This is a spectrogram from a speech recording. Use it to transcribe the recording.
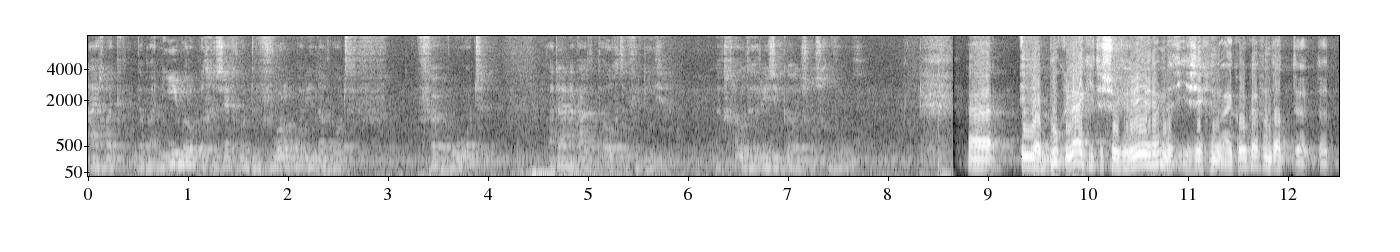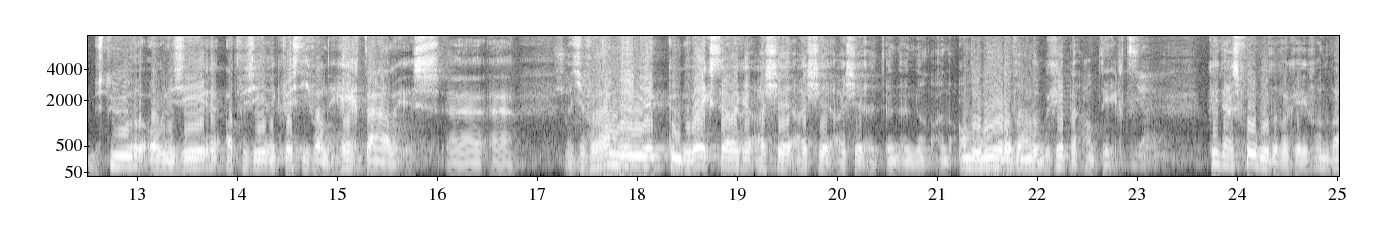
En eigenlijk de manier waarop het gezegd wordt, de vorm waarin dat wordt verwoord, uiteindelijk uit het oog te verliezen. Met grote risico's als gevolg. Eh, in jouw boek lijkt je te suggereren, dat je zegt nu eigenlijk ook, hè, van dat, dat besturen, organiseren, adviseren een kwestie van hertalen is. Eh, eh, dat je veranderingen kunt bewerkstelligen als je, als je, als je het, een, een, een andere woorden of andere begrippen hanteert. Ja, Kun je daar eens voorbeelden van geven?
